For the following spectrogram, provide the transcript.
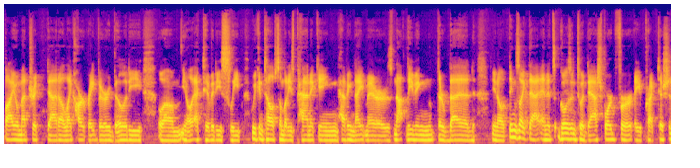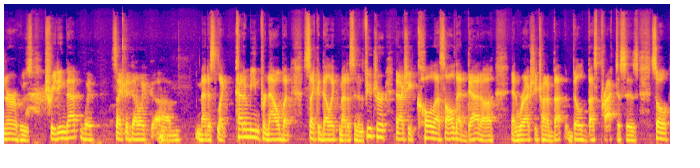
biometric data like heart rate variability, um, you know, activity, sleep. We can tell if somebody's panicking, having nightmares, not leaving their bed, you know, things like that, and it goes into a dashboard for a practitioner who's treating that with psychedelic. Um, medicine, like ketamine for now, but psychedelic medicine in the future, and actually coalesce all that data. And we're actually trying to be- build best practices. So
